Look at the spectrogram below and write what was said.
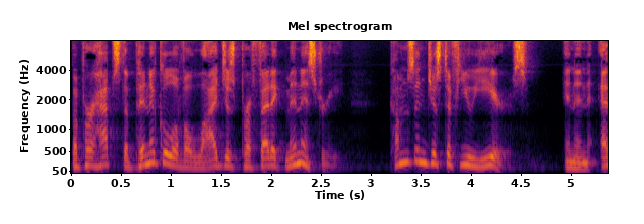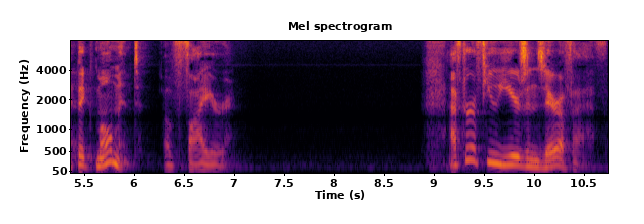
But perhaps the pinnacle of Elijah's prophetic ministry comes in just a few years, in an epic moment of fire. After a few years in Zarephath,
